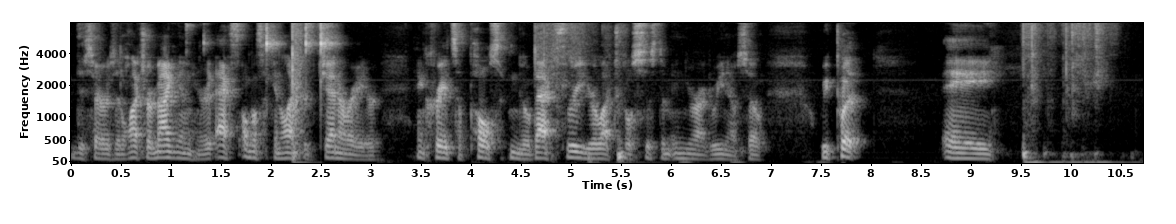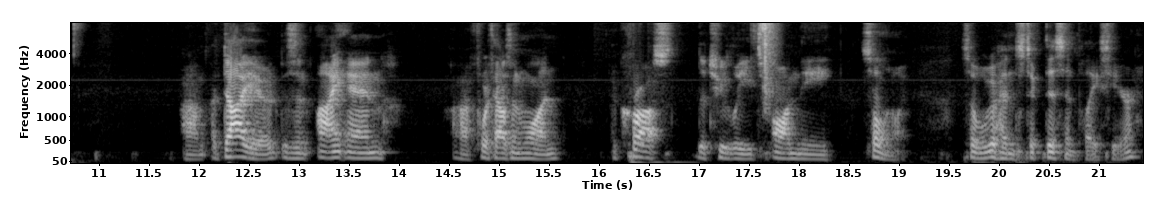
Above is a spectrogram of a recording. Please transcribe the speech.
this there's an electromagnet in here, it acts almost like an electric generator and creates a pulse that can go back through your electrical system in your Arduino. So we put a um, a diode, this is an IN uh, 4001, across the two leads on the solenoid. So we'll go ahead and stick this in place here.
